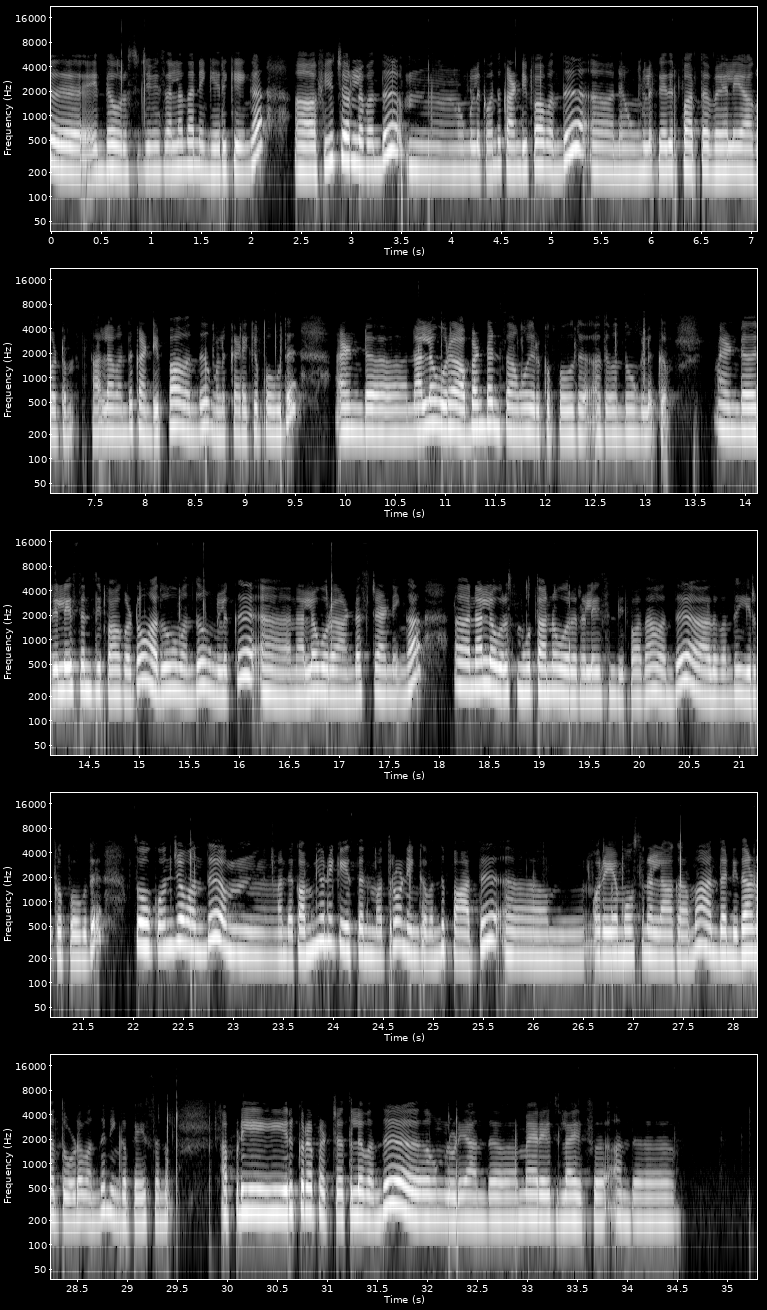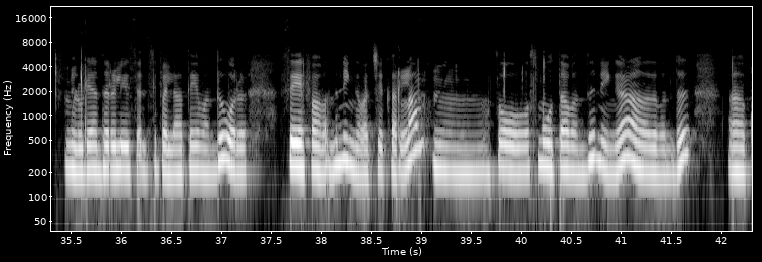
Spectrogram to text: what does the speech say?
எந்த ஒரு சுச்சுவேஷன்லாம் தான் நீங்கள் இருக்கீங்க. ஃப்யூச்சரில் வந்து உங்களுக்கு வந்து கண்டிப்பாக வந்து உங்களுக்கு எதிர்பார்த்த வேலையாகட்டும், அதெல்லாம் வந்து கண்டிப்பாக வந்து உங்களுக்கு கிடைக்க போகுது. அண்டு நல்ல ஒரு அபண்டன்ஸாகவும் இருக்க போகுது. போகுது அது வந்து உங்களுக்கு. அண்ட் ரிலேஷன்ஷிப் ஆகட்டும் அதுவும் வந்து உங்களுக்கு நல்ல ஒரு அண்டர்ஸ்டாண்டிங்காக நல்ல ஒரு ஸ்மூத்தான ஒரு ரிலேஷன்ஷிப்பாக தான் வந்து அது வந்து இருக்க போகுது. ஸோ கொஞ்சம் வந்து அந்த கம்யூனிகேஷன் மாத்திரம் நீங்கள் வந்து பார்த்து ஒரு எமோஷனல் ஆகாமல் அந்த நிதானத்தோடு வந்து நீங்கள் பேசணும். அப்படி இருக்கிற பட்சத்தில் வந்து உங்களுடைய அந்த மேரேஜ் லைஃப் அந்த உங்களுடைய அந்த ரிலேஷன்ஷிப் எல்லாத்தையும் வந்து ஒரு சேஃபாக வந்து நீங்கள் வச்சுக்கிறலாம். ஸோ ஸ்மூத்தாக வந்து நீங்கள் அதை வந்து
